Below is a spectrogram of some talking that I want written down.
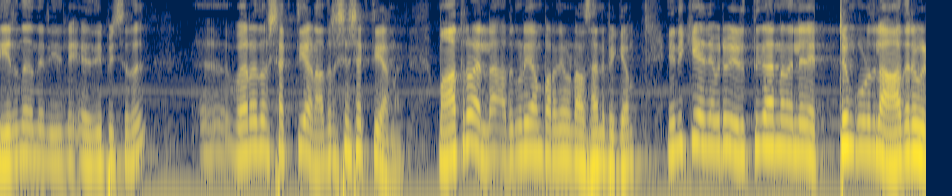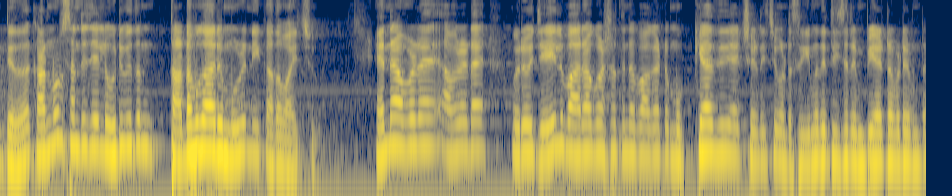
തീരുന്നതെന്ന രീതിയിൽ എഴുതിപ്പിച്ചത്. വേറെ ഏതോ ശക്തിയാണ് അദൃശ്യ ശക്തിയാണ്. മാത്രമല്ല അതും കൂടി ഞാൻ പറഞ്ഞുകൊണ്ട് അവസാനിപ്പിക്കാം. എനിക്ക് ഒരു എഴുത്തുകാരൻ എന്ന നിലയിൽ ഏറ്റവും കൂടുതൽ ആദരവ് കിട്ടിയത് കണ്ണൂർ സെൻട്രൽ ജയിലിൽ ഒരുവിധം തടവുകാർ മുഴുവൻ ഈ കഥ വായിച്ചു. എന്നെ അവിടെ അവരുടെ ഒരു ജയിൽ വാരാഘോഷത്തിന്റെ ഭാഗമായിട്ട് മുഖ്യാതിഥിയായി ക്ഷണിച്ചുകൊണ്ട് ശ്രീമതി ടീച്ചർ എം പി ആയിട്ട് അവിടെയുണ്ട്.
